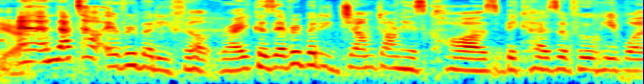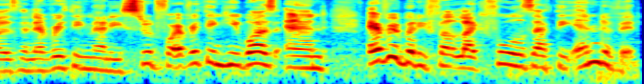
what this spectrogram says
yeah. And, and that's how everybody felt, right? Because everybody jumped on his cause because of who he was and everything that he stood for, everything he was, and everybody felt like fools at the end of it.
